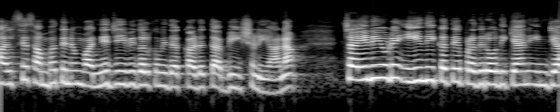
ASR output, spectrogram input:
മത്സ്യസമ്പത്തിനും വന്യജീവികൾക്കും ഇത് കടുത്ത ഭീഷണിയാണ്. ചൈനയുടെ ഈ നീക്കത്തെ പ്രതിരോധിക്കാൻ ഇന്ത്യ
